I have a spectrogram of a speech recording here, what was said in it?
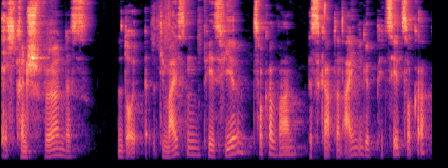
ich könnte schwören, dass die meisten PS4-Zocker waren. Es gab dann einige PC-Zocker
